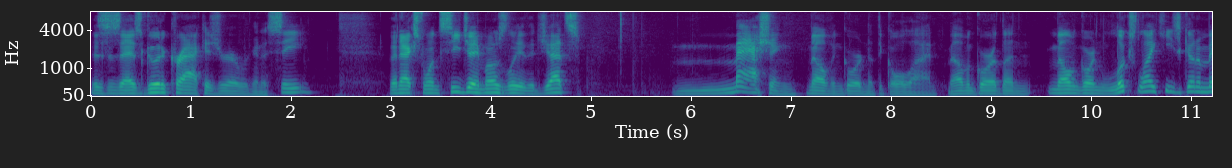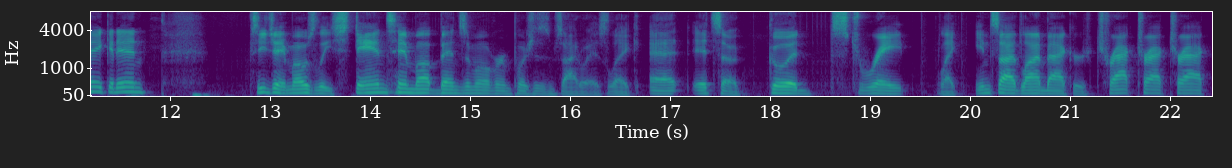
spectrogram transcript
this is as good a crack as you're ever going to see. The next one, CJ Mosley of the Jets, mashing Melvin Gordon at the goal line. Melvin Gordon, Melvin Gordon looks like he's gonna make it in. CJ Mosley stands him up, bends him over, and pushes him sideways. Like it's a good straight like inside linebacker track, track, track,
